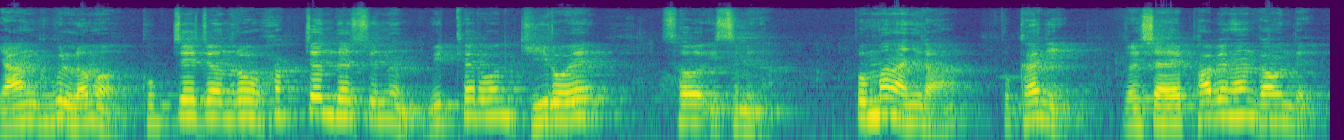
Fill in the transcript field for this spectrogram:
양국을 넘어 국제전으로 확전될 수 있는 위태로운 기로에 서 있습니다. 뿐만 아니라 북한이 러시아에 파병한 가운데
